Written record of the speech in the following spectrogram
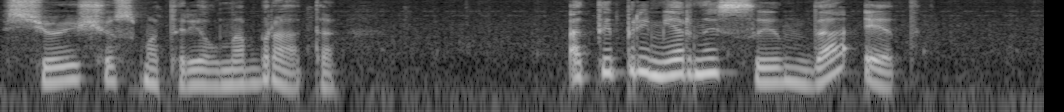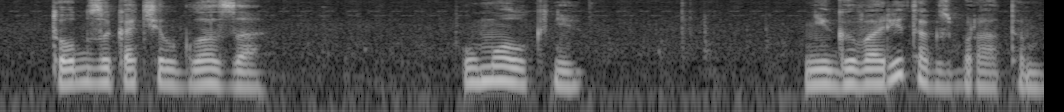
все еще смотрел на брата — а ты примерный сын, да, Эд?» Тот закатил глаза. «Умолкни. Не говори так с братом».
